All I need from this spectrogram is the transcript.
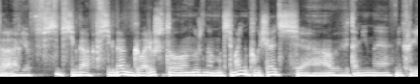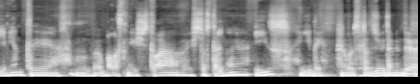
Да, я всегда, всегда говорю, что нужно максимально получать э, витамины, микроэлементы, балластные вещества и все остальное из еды. Ну вот тот же витамин D.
